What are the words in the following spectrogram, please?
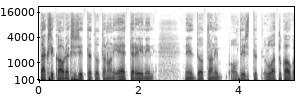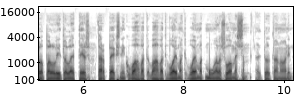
täksi kaudeksi sitten tota, noin, eetteriin, niin niin, tota, niin oltiin sitten luvattu Kaukalopalloliitolle, että jos tarpeeksi niin kuin vahvat, vahvat voimat, voimat muualla Suomessa tota, noin, niin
